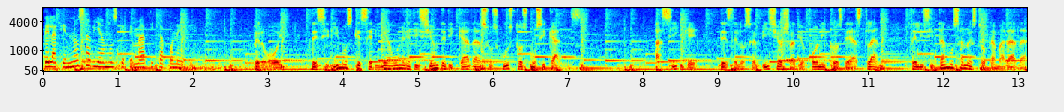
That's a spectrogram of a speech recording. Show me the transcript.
de la que no sabíamos qué temática ponerle. Pero hoy, decidimos que sería una edición dedicada a sus gustos musicales. Así que, desde los servicios radiofónicos de Aztlán, felicitamos a nuestro camarada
